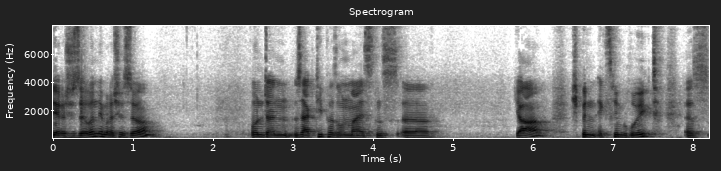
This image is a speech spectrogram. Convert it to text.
der Regisseurin, dem Regisseur. Und dann sagt die Person meistens, äh, ja, ich bin extrem beruhigt, es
